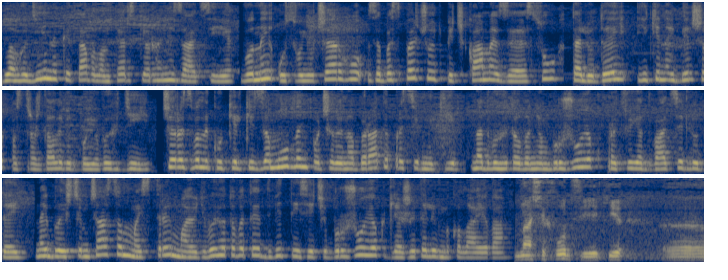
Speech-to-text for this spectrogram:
благодійники та волонтерські організації. Вони у свою чергу забезпечують пічками ЗСУ та людей, які найбільше постраждали від бойових дій. Через велику кількість замовлень почали набирати працівників. Над виготовленням буржуйок працює 20 людей. Найближчим часом майстри мають виготовити 2000 буржуйок для жителів Миколаєва. Наші хлопці, які е,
